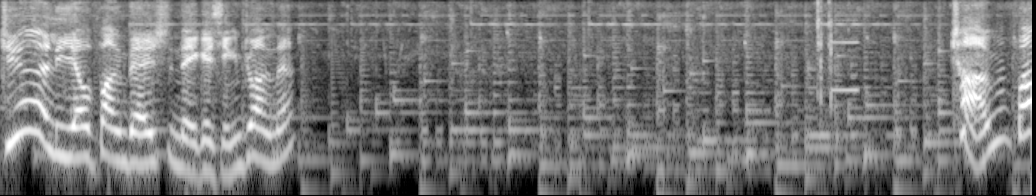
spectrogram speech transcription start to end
这里要放的是哪个形状呢？长长方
